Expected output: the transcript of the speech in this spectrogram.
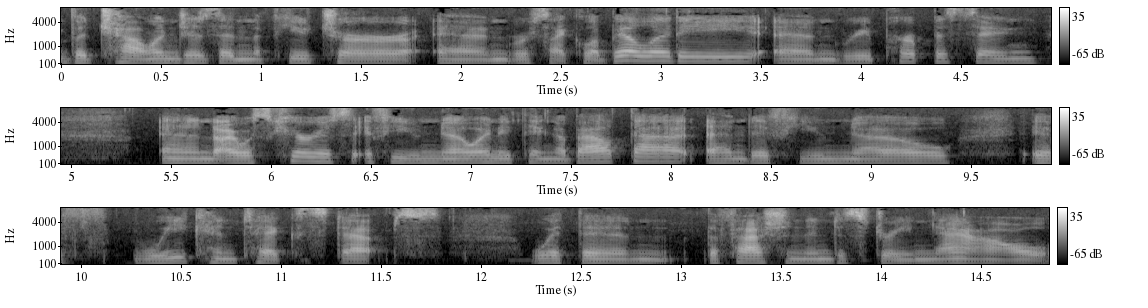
the challenges in the future and recyclability and repurposing. And I was curious if you know anything about that and if you know if we can take steps within the fashion industry now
